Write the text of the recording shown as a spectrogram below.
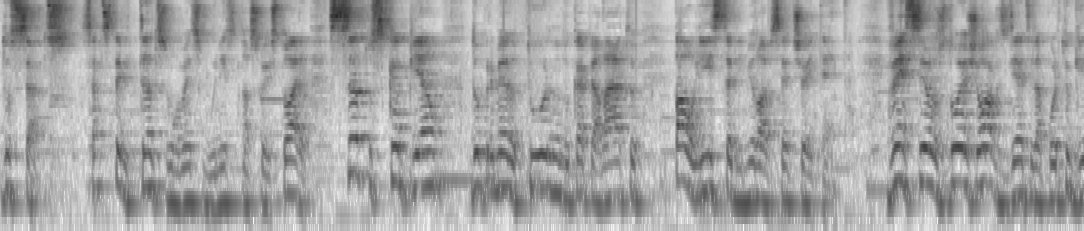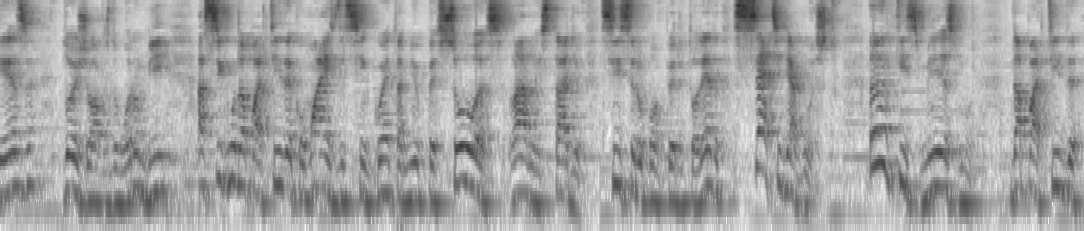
do Santos. Santos teve tantos momentos bonitos na sua história. Santos campeão do primeiro turno do Campeonato Paulista de 1980. Venceu os dois jogos diante da Portuguesa, dois jogos do Morumbi. A segunda partida com mais de 50 mil pessoas lá no estádio Cícero Pompeu de Toledo, 7 de agosto. Antes mesmo da partida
